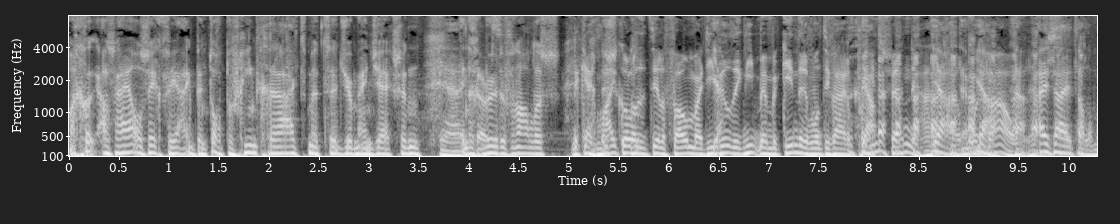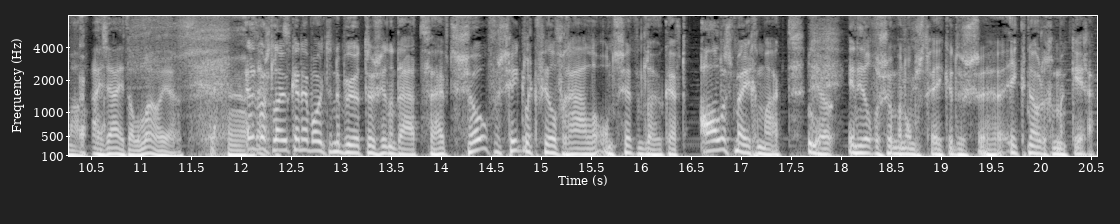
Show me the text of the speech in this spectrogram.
Maar als hij al zegt van ja, ik ben toch bevriend geraakt met uh, Jermaine Jackson... en er gebeurde van alles. Dan kreeg Michael aan de telefoon, maar die wilde ik niet met mijn kinderen... want die waren Prince-fan. Ja, ja, mooi verhaal. hij zei het allemaal. Hij zei het allemaal, ja. En het was leuk en hij woont in de buurt, dus inderdaad. Hij heeft zo verschrikkelijk veel verhalen, ontzettend leuk. Hij heeft alles meegemaakt. Ja. In Hilversum en omstreken. Dus uh, ik nodig hem een keer uit.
